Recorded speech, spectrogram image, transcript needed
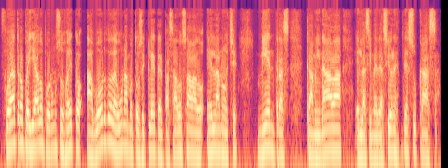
fue atropellado por un sujeto a bordo de una motocicleta el pasado sábado en la noche mientras caminaba en las inmediaciones de su casa.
